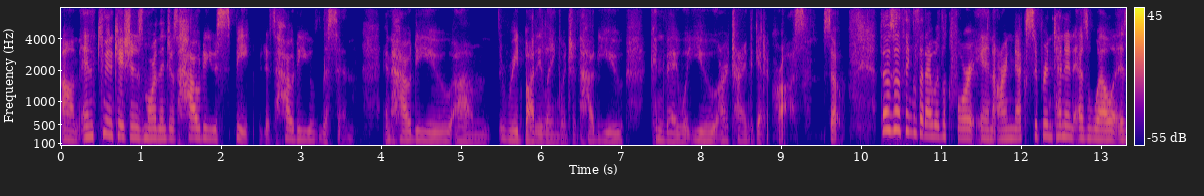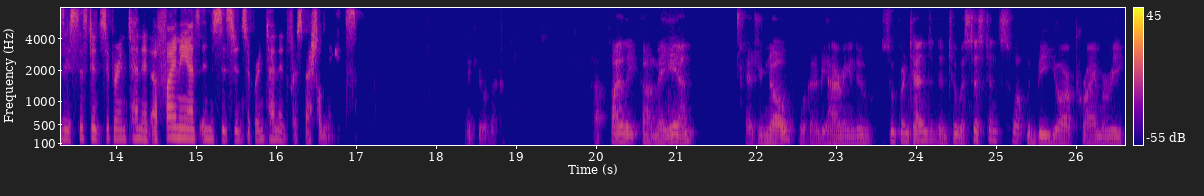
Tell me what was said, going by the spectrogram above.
Um, and communication is more than just how do you speak, but it's how do you listen and how do you um, read body language and how do you convey what you are trying to get across. So those are things that I would look for in our next superintendent as well as assistant superintendent of finance and assistant superintendent for special needs. Thank you, Rebecca. Uh, Finally, uh, as you know, we're going to be hiring a new superintendent and two assistants. What would be your primary,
